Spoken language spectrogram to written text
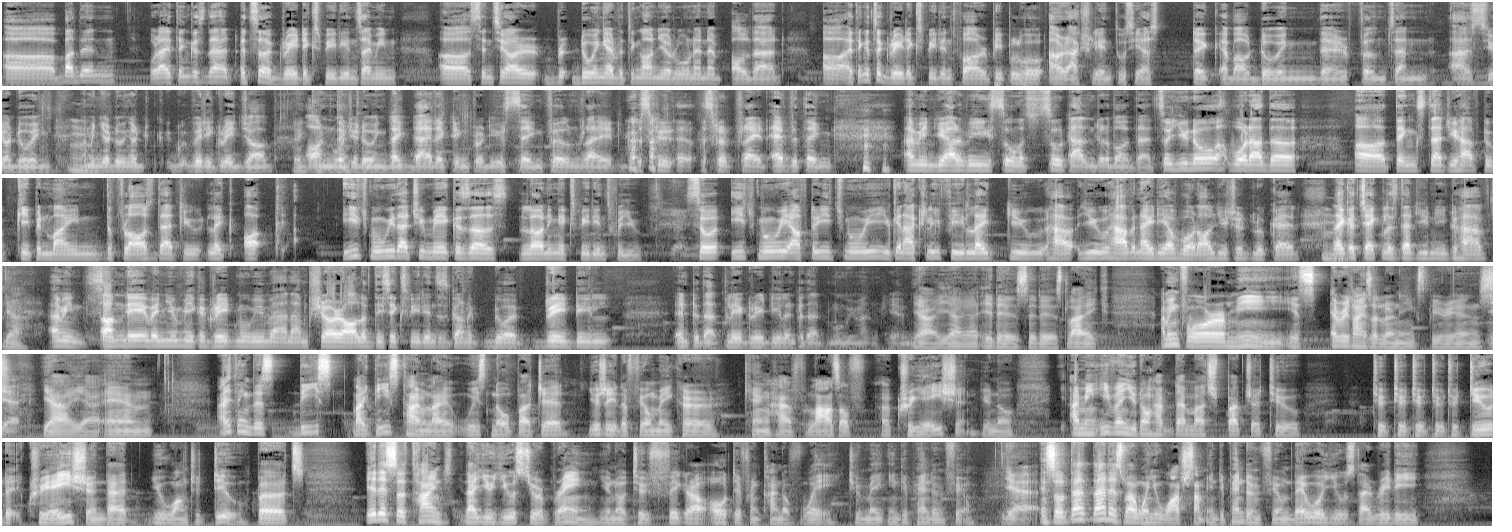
uh, but then what I think is that it's a great experience. I mean, uh, since you're doing everything on your own and all that, uh, I think it's a great experience for people who are actually enthusiastic about doing their films and as you're doing mm. i mean you're doing a very great job thank on you, what you're you. doing like directing producing film right script, uh, script right everything i mean you gotta be so much so talented about that so you know what are the uh, things that you have to keep in mind the flaws that you like uh, each movie that you make is a s- learning experience for you. Yeah. So each movie, after each movie, you can actually feel like you have you have an idea of what all you should look at, hmm. like a checklist that you need to have. Yeah. I mean, someday when you make a great movie, man, I'm sure all of this experience is gonna do a great deal into that, play a great deal into that movie, man. Yeah. Yeah, yeah, yeah. It is. It is. Like, I mean, for me, it's every time it's a learning experience. Yeah. Yeah, yeah. And I think this, these, like these time, like with no budget, usually the filmmaker can have lots of uh, creation. You know, I mean, even you don't have that much budget to. To, to, to, to, to do the creation that you want to do but it is a time that you use your brain you know to figure out all different kind of way to make independent film Yeah. and so that that is why when you watch some independent film they will use that really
